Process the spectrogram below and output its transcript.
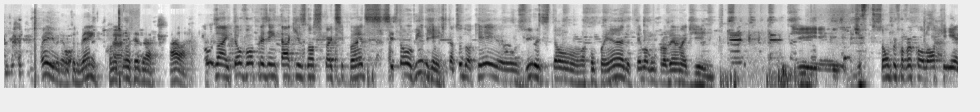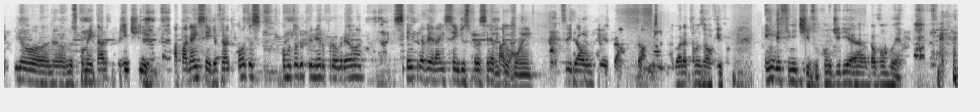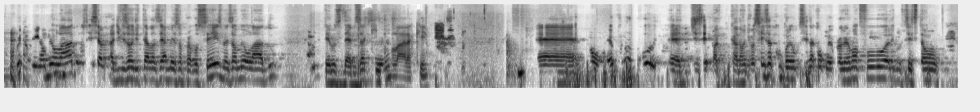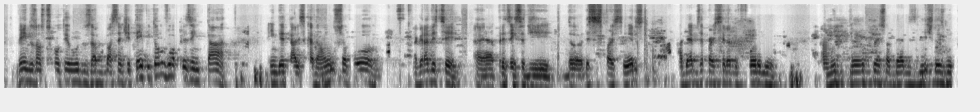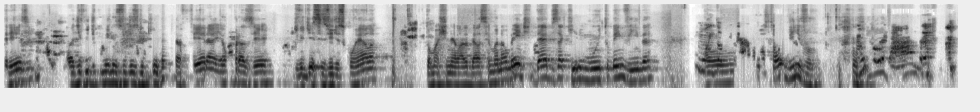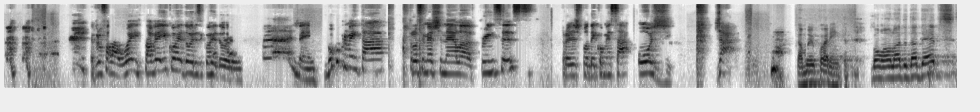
Oi, Ibra, tudo bem? Como é que você está? Ah lá. Vamos lá, então vou apresentar aqui os nossos participantes. Vocês estão ouvindo, gente? Está tudo ok? Os viewers estão acompanhando? Tem algum problema de, de, de som? Por favor, coloquem aqui no, no, nos comentários para a gente apagar incêndio. Afinal de contas, como todo primeiro programa, sempre haverá incêndios para serem apagados. Muito ruim. Desligar o James Brown. Pronto. Agora estamos ao vivo em definitivo, como diria Galvão Bueno. Muito bem, ao meu lado, não sei se a, divisão de telas é a mesma para vocês, mas ao meu lado temos Debs aqui. Né? Aqui. É, bom, eu vou é, dizer para cada um de vocês, acompanham, vocês acompanham o programa Fôlego, vocês estão vendo os nossos conteúdos há bastante tempo, então não vou apresentar em detalhes cada um, só vou agradecer é, a presença de, de, desses parceiros. A Debs é parceira do Fôlego há muito tempo, conheço a Debs desde 2013, ela divide comigo os vídeos de quinta-feira, é um prazer dividir esses vídeos com ela. Tomar chinelada dela semanalmente. Debs aqui, muito bem-vinda. Muito ao, obrigada. ao vivo. Muito obrigada. É para eu falar oi? Salve aí, corredores e corredoras. Ah, gente, vou cumprimentar. Trouxe minha chinela Princess para a gente poder começar hoje. Já! Tamanho 40. Bom, ao lado da Debs,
